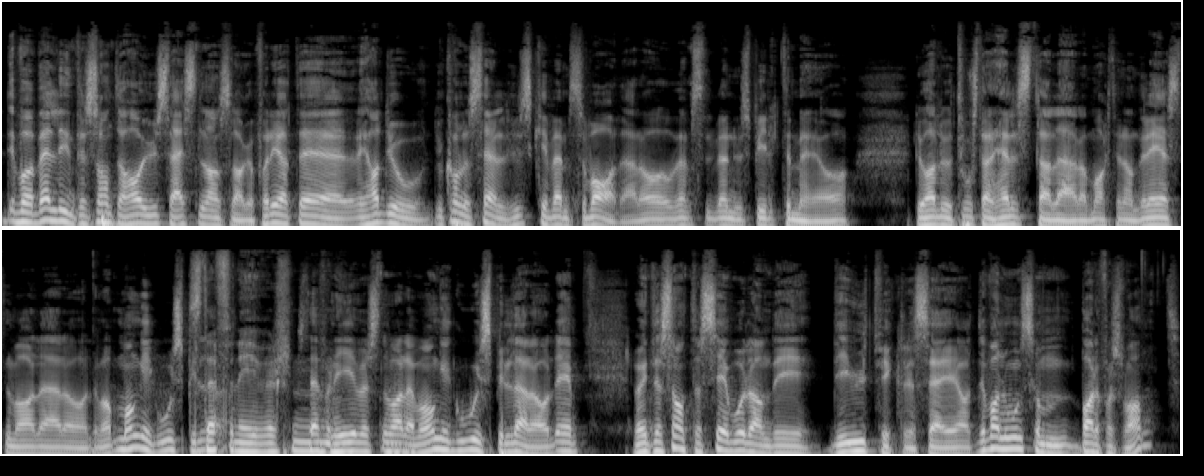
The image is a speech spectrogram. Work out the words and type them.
det var veldig interessant å ha U16-landslaget. fordi at det, vi hadde jo, Du kan jo selv huske hvem som var der, og hvem, hvem du spilte med. og Du hadde jo Torstein Helstad der, og Martin Andresen var der. og Det var mange gode spillere. Steffen Iversen. Steffen Iversen var der, Mange gode spillere. og Det, det var interessant å se hvordan de, de utviklet seg. og Det var noen som bare forsvant,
